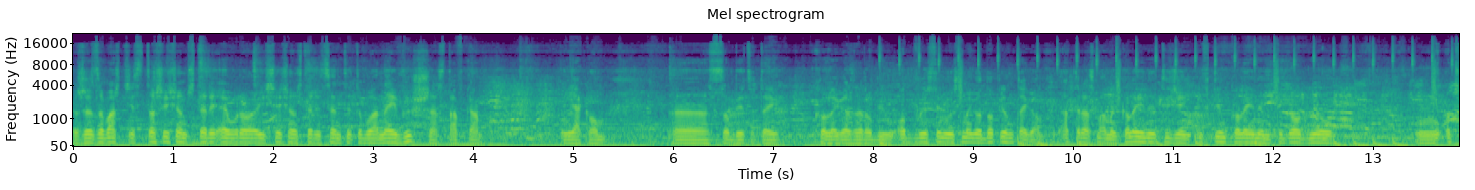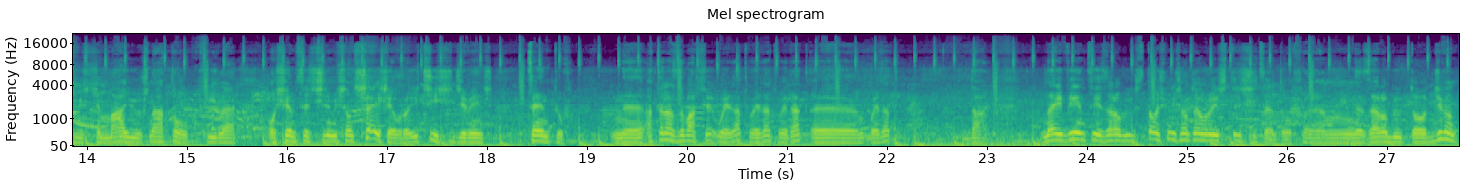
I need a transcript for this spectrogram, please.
że zobaczcie 164 euro i 64 centy to była najwyższa stawka, jaką e, sobie tutaj kolega zarobił od 28 do 5. A teraz mamy kolejny tydzień i w tym kolejnym tygodniu mm, oczywiście ma już na tą chwilę 876 euro i 39 centów. E, A teraz zobaczcie, wait that, wait that, wait that, e, wait that, da. Najwięcej zarobił 180 euro i 40 centów. Zarobił to 9.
